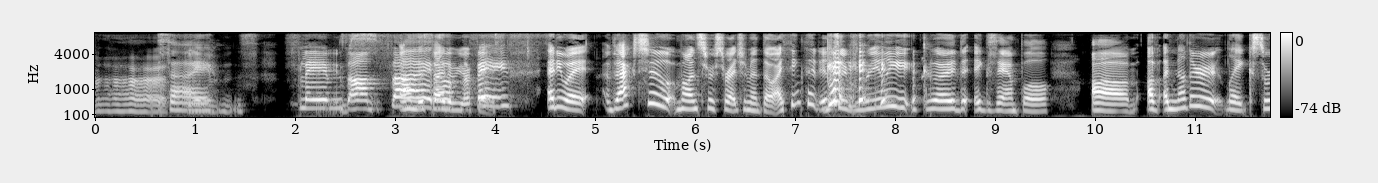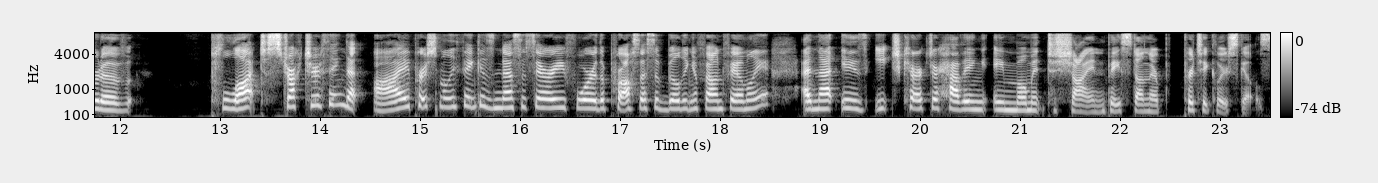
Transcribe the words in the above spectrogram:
uh, Sigh. flames, flames on the On side, the side of, of your my face. Anyway, back to Monstrous Regiment though. I think that it's a really good example um of another like sort of plot structure thing that I personally think is necessary for the process of building a found family, and that is each character having a moment to shine based on their particular skills.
